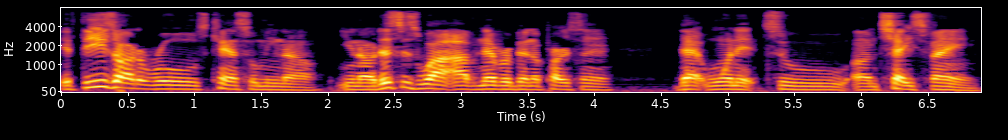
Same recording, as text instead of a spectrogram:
If these are the rules, cancel me now. You know, this is why I've never been a person that wanted to um, chase fame.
